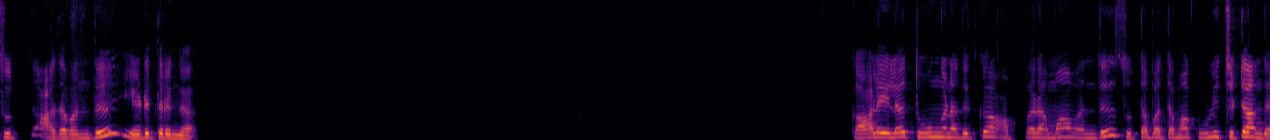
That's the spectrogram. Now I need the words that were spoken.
சுத் அதை வந்து எடுத்துருங்க. காலையில் தூங்கினதுக்கு அப்புறமா வந்து சுத்தபத்தமாக குளிச்சுட்டு அந்த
